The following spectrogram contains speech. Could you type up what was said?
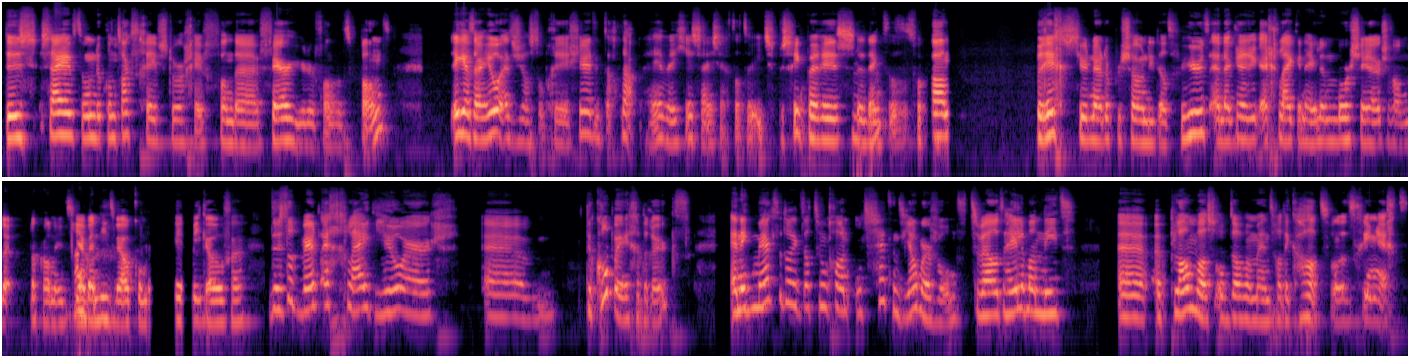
Dus zij heeft toen de contactgegevens doorgegeven van de verhuurder van het pand. Ik heb daar heel enthousiast op gereageerd. Ik dacht, nou, hè, weet je, zij zegt dat er iets beschikbaar is. Ze mhm. denkt dat het wel kan. Bericht gestuurd naar de persoon die dat verhuurt. En daar kreeg ik echt gelijk een hele norse reactie van, nee, dat kan niet. Jij oh. bent niet welkom in over. Dus dat werd echt gelijk heel erg um, de kop ingedrukt. En ik merkte dat ik dat toen gewoon ontzettend jammer vond. Terwijl het helemaal niet uh, een plan was op dat moment wat ik had. Want het ging echt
